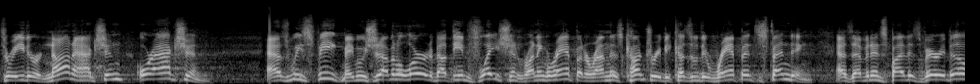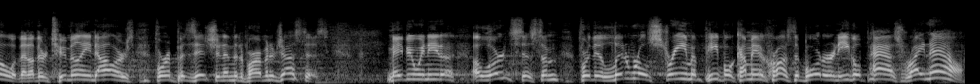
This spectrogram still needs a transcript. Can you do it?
through either non action or action. As we speak, maybe we should have an alert about the inflation running rampant around this country because of the rampant spending, as evidenced by this very bill with another $2 million for a position in the Department of Justice. Maybe we need an alert system for the literal stream of people coming across the border in Eagle Pass right now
